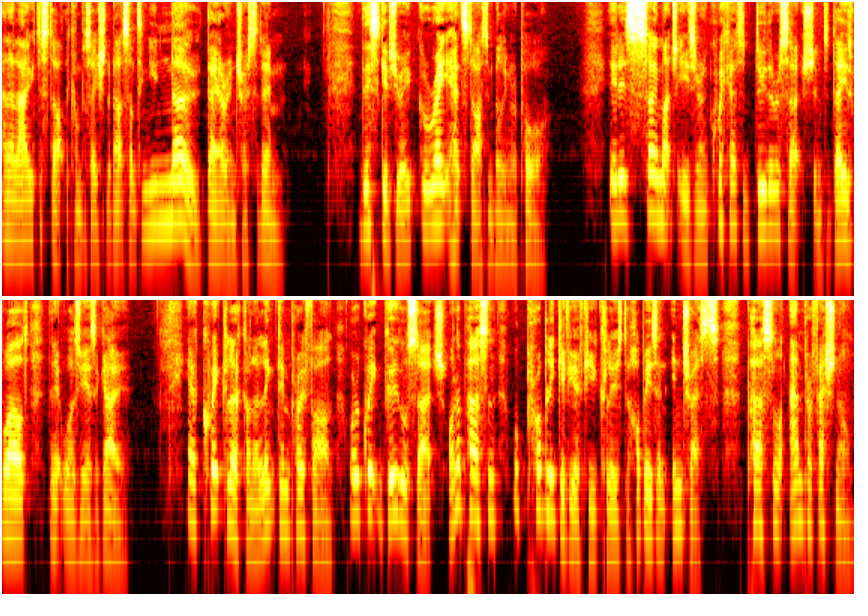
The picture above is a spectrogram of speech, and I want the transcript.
and allow you to start the conversation about something you know they are interested in. This gives you a great head start in building rapport. It is so much easier and quicker to do the research in today's world than it was years ago. A quick look on a LinkedIn profile or a quick Google search on a person will probably give you a few clues to hobbies and interests, personal and professional.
